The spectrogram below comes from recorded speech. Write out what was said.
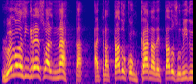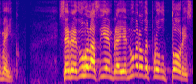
Luego de su ingreso al NAFTA, al Tratado con Cana de Estados Unidos y México, se redujo la siembra y el número de productores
